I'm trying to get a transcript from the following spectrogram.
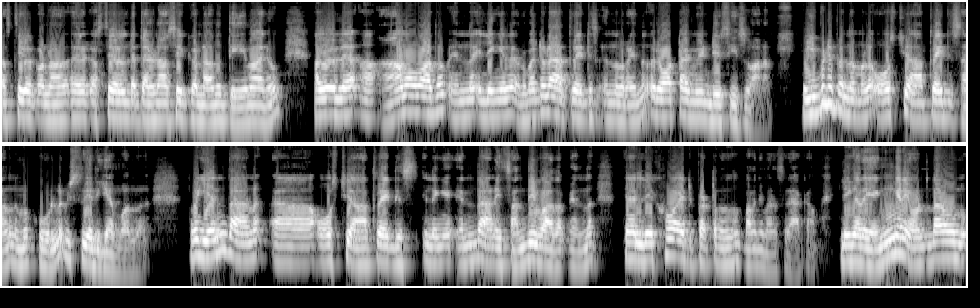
അസ്ഥികൾക്ക് അസ്ഥികൾക്കുണ്ടാകുന്ന അസ്ഥികളുടെ തരുണാസ്ഥിക്കുണ്ടാകുന്ന തേയ്മാനവും അതുപോലെ ആമവാദം എന്ന ഇല്ലെങ്കിൽ റൊമറ്റഡ് ആർത്രൈറ്റിസ് എന്ന് പറയുന്ന ഒരു ഓട്ടോമ്യൂൺ ഡിസീസുമാണ് ഇവിടെ ഇപ്പം നമ്മൾ ഓസ്റ്റിയോ ആർത്രൈറ്റിസ് ആണ് നമ്മൾ കൂടുതൽ വിശദീകരിക്കാൻ പോകുന്നത്. അപ്പോൾ എന്താണ് ഓസ്റ്റിയോ ആർത്രൈറ്റിസ് ഇല്ലെങ്കിൽ എന്താണ് ഈ സന്ധിവാദം എന്ന് ഞാൻ ലഘുവായിട്ട് പെട്ടെന്ന് പറഞ്ഞ് മനസ്സിലാക്കാം. ഇല്ലെങ്കിൽ അത് എങ്ങനെ ഉണ്ടാവുന്നു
